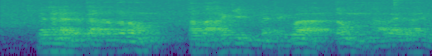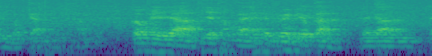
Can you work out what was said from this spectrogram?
ำและขณะเดียวกันเราก็ต้องทำมาหากินหมายถึงว่าต้องหารายได้อยู่เหมือนกันนะครับ ก็พยายามที่จะทำงานให้เป็นเรื่องเดียวกัน ในการใน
